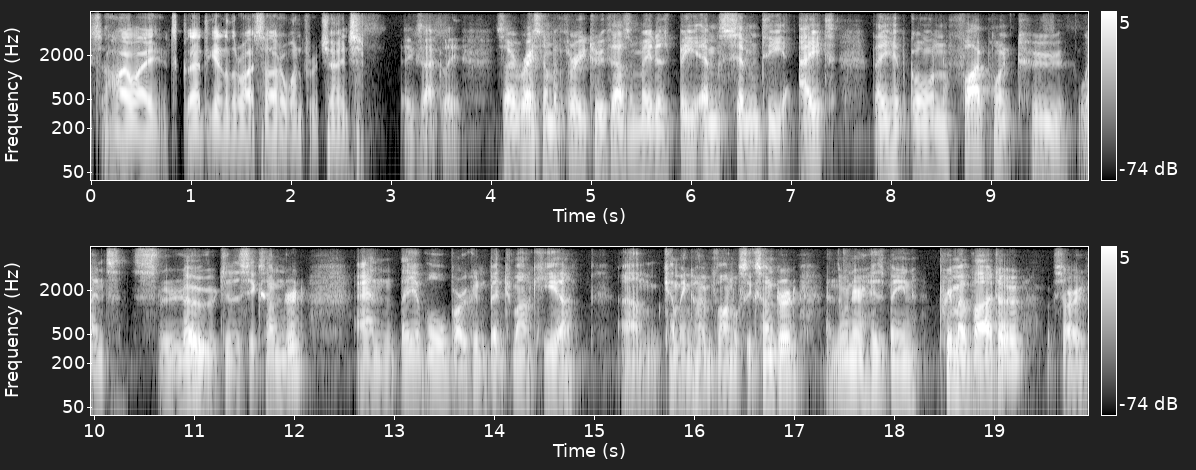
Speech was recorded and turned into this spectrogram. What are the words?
It's a highway. It's glad to get on the right side of one for a change. Exactly. So race number three, 2,000 meters, BM78. They have gone 5.2 lengths slow to the 600, and they have all broken benchmark here, um, coming home final 600. And the winner has been Prima Vito. Sorry,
